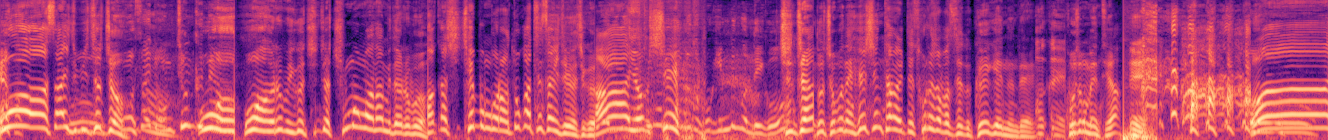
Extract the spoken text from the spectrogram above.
우와! 사이즈 미쳤죠? 사이즈 엄청 우와 우와 여러분 이거 진짜 주먹만 합니다 여러분. 아까 시체 본 거랑 똑같은 사이즈예요 지금. 아 역시. 보기 힘든 건데 이거. 진짜? 너 저번에 해신탕 할 때 소라 잡았을 때도 그 얘기 했는데. 네. 고정 멘트야? 네. 와!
